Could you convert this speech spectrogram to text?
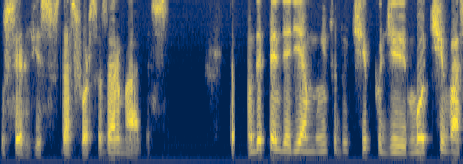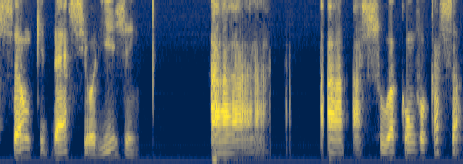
os serviços das Forças Armadas. Então, dependeria muito do tipo de motivação que desse origem à, à, à sua convocação.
